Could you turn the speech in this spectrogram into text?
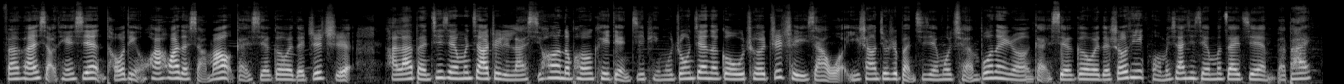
凡凡小天仙，头顶花花的小猫，感谢各位的支持。好啦，本期节目就到这里啦，喜欢我的朋友可以点击屏幕中间的购物车支持一下我。以上就是本期节目全部内容，感谢各位的收听，我们下期节目再见，拜拜。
